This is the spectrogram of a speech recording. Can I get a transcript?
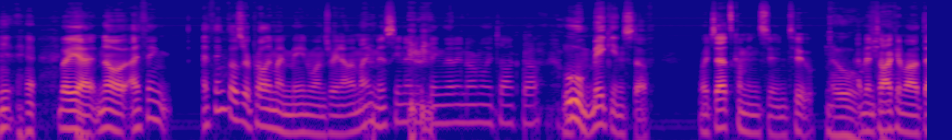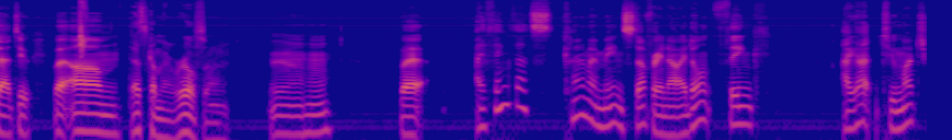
yeah. But yeah, no, I think I think those are probably my main ones right now. Am I missing anything that I normally talk about? Mm. Ooh, making stuff, which that's coming soon too. No, I've been shit. talking about that too. But um, That's coming real soon. Mm-hmm. but I think that's kind of my main stuff right now. I don't think I got too much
